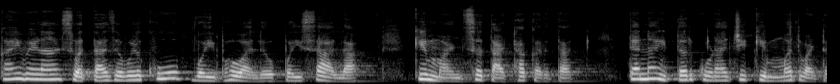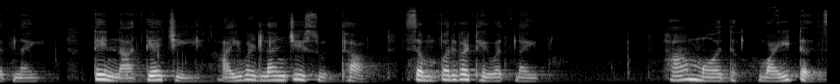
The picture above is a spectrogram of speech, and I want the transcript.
काही वेळा स्वतःजवळ खूप वैभव आलं पैसा आला की माणसं ताठा करतात. त्यांना इतर कोणाची किंमत वाटत नाही. ते नात्याची आईवडिलांची सुद्धा संपर्क ठेवत नाहीत. हा मध वाईटच.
